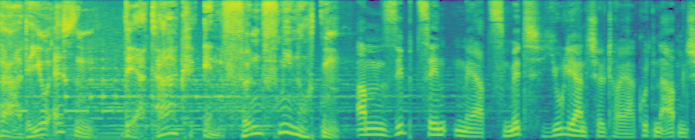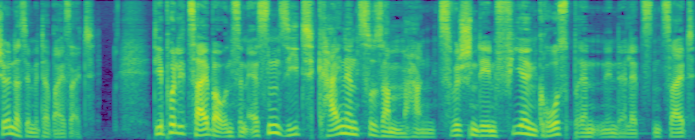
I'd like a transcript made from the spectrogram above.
Radio Essen. Der Tag in fünf Minuten. Am 17. März mit Julian Schildheuer. Guten Abend, schön, dass ihr mit dabei seid. Die Polizei bei uns in Essen sieht keinen Zusammenhang zwischen den vielen Großbränden in der letzten Zeit.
